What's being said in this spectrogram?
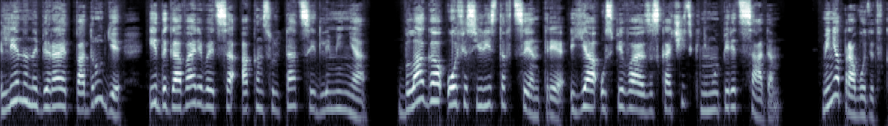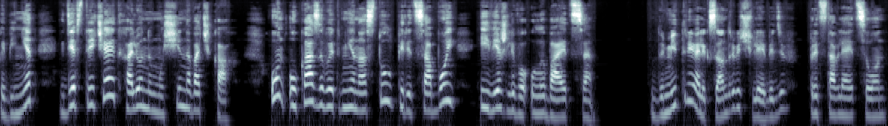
Лена набирает подруги и договаривается о консультации для меня. Благо, офис юриста в центре, я успеваю заскочить к нему перед садом. Меня проводят в кабинет, где встречает холеный мужчина в очках. Он указывает мне на стул перед собой и вежливо улыбается. «Дмитрий Александрович Лебедев», — представляется он.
